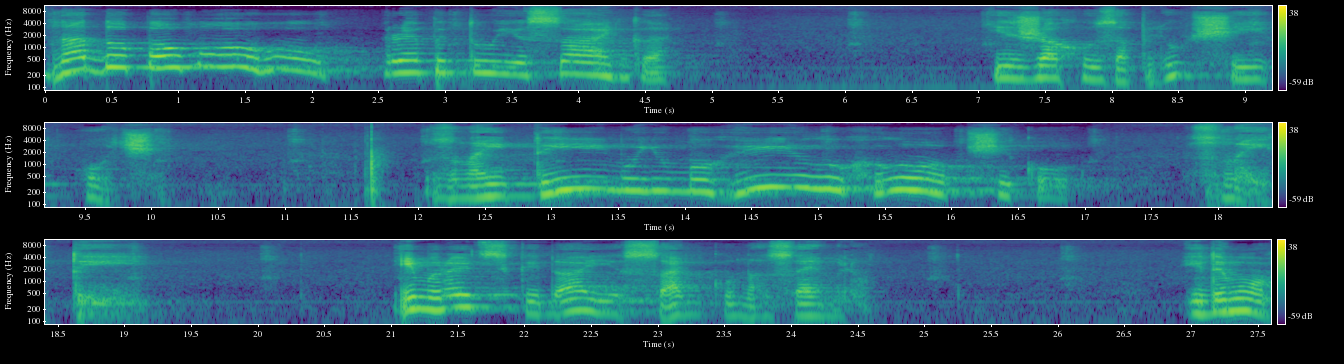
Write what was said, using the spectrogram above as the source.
На допомогу, репетує Санька. І жаху заплющує очі. Знайди мою могилу, хлопчику, знайди. І мрець кидає саньку на землю. Ідемо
